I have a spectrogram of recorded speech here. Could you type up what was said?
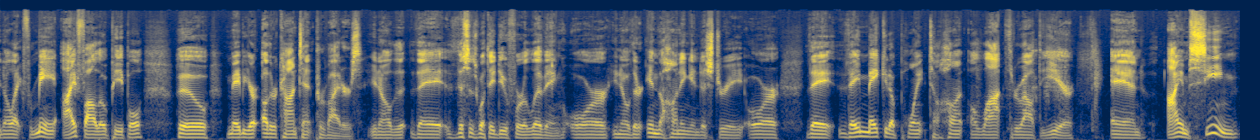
you know, like for me, I follow people who maybe are other content providers. You know, they this is what they do for a living, or you know, they're in the hunting industry, or they they make it a point to hunt a lot throughout the year. And I am seeing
